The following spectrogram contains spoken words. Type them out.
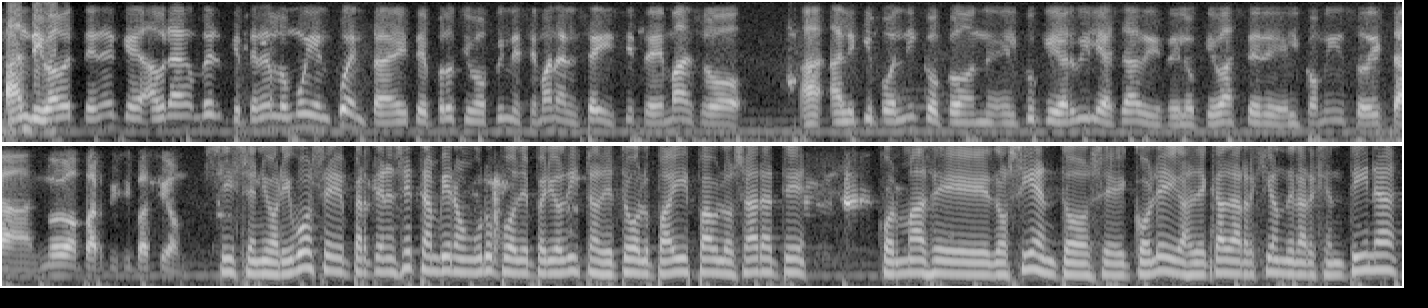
Andy va a tener que habrá que tenerlo muy en cuenta este próximo fin de semana el 6 y 7 de mayo al equipo del Nico con el Cookie Garbilia ya desde lo que va a ser el comienzo de esta nueva participación. Sí, señor. Y vos eh, pertenecés también a un grupo de periodistas de todo el país, Pablo Zárate, con más de 200 eh, colegas de cada región de la Argentina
